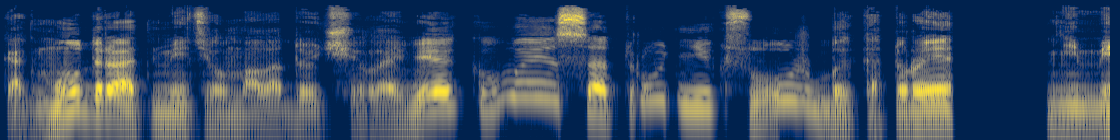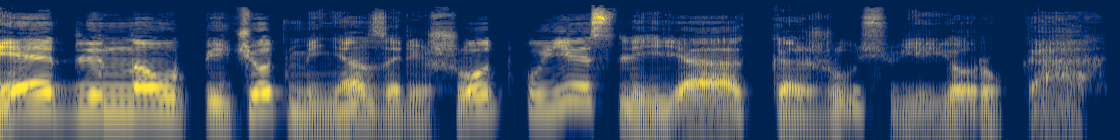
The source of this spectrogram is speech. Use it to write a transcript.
Как мудро отметил молодой человек, вы сотрудник службы, которая немедленно упечет меня за решетку, если я окажусь в ее руках.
